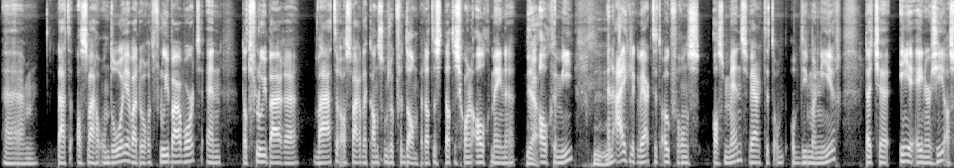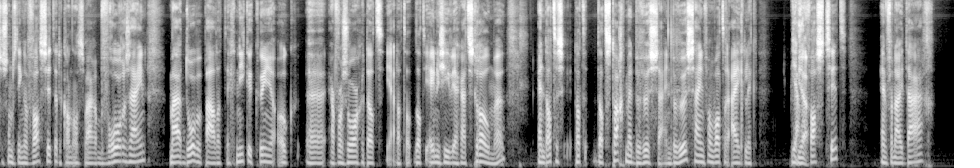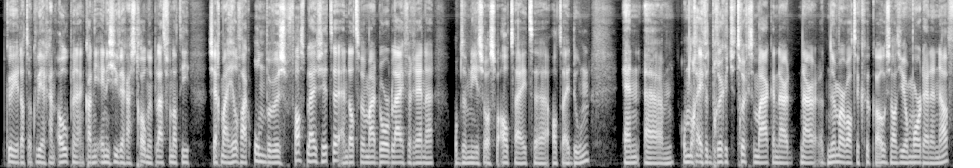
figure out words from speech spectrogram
laten als het ware ontdooien, waardoor het vloeibaar wordt. En dat vloeibare water als het ware, dat kan soms ook verdampen. Dat is, dat is gewoon algemene alchemie. Mhm. En eigenlijk werkt het ook voor ons als mens, werkt het op, op die manier. Dat je in je energie, als er soms dingen vastzitten, dat kan als het ware bevroren zijn. Maar door bepaalde technieken kun je ook uh, ervoor zorgen dat, ja, dat, dat, dat die energie weer gaat stromen. En dat, is, dat, dat start met bewustzijn. Bewustzijn van wat er eigenlijk ja, ja. vastzit. En vanuit daar kun je dat ook weer gaan openen en kan die energie weer gaan stromen. In plaats van dat die zeg maar heel vaak onbewust vast blijft zitten en dat we maar door blijven rennen op de manier zoals we altijd, uh, altijd doen. En um, om nog even het bruggetje terug te maken naar, naar het nummer wat ik gekozen had, You're More Than Enough.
